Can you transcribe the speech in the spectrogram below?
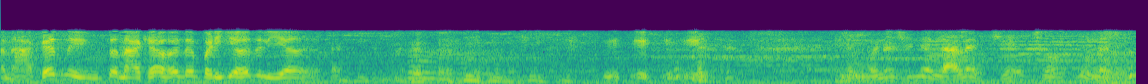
આ નાખે જ નહીં. હું તો નાખ્યા હોય તો પડી ગયા હોય તો લઈ આવે. મનુષ્ય મનુષ્યને લાલચ છે છોડતું નથી.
